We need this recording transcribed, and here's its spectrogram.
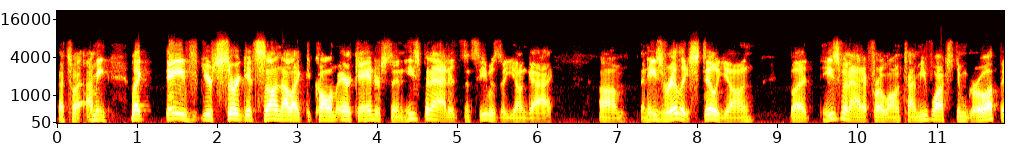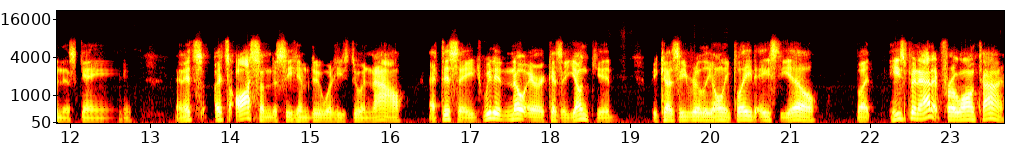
That's why. I mean, like Dave, your surrogate son. I like to call him Eric Anderson. He's been at it since he was a young guy, um, and he's really still young, but he's been at it for a long time. You've watched him grow up in this game, and it's it's awesome to see him do what he's doing now at this age. We didn't know Eric as a young kid because he really only played ACL, but he's been at it for a long time.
